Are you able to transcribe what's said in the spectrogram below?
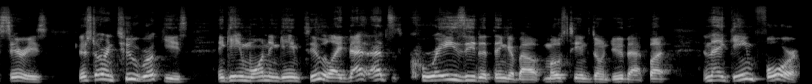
series? They're starting two rookies in game one and game two. Like that, that's crazy to think about. Most teams don't do that. But in that game four,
